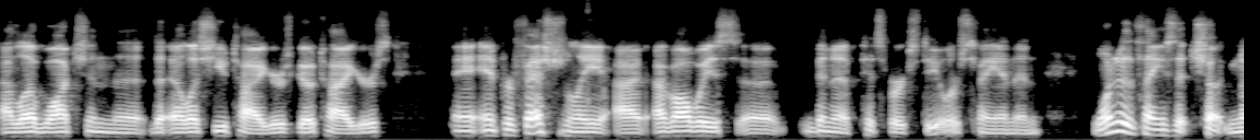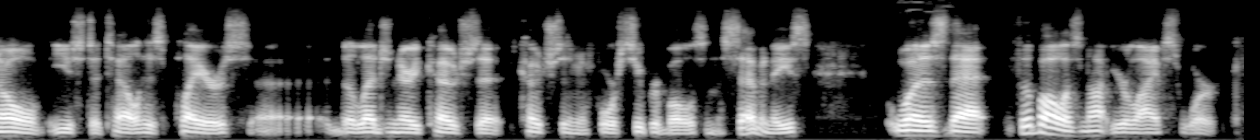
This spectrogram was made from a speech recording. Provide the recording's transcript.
I love watching the the LSU Tigers go Tigers, and, and professionally, I, I've always uh, been a Pittsburgh Steelers fan. And one of the things that Chuck Noll used to tell his players, uh, the legendary coach that coached them in four Super Bowls in the '70s, was that football is not your life's work.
